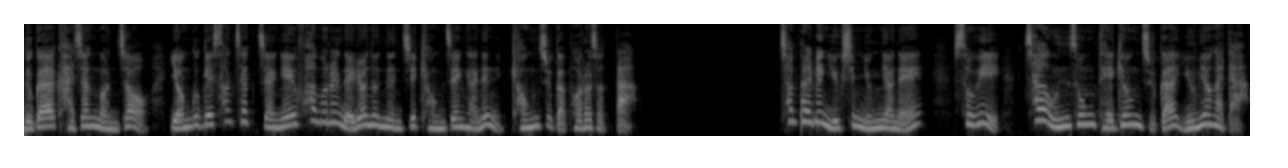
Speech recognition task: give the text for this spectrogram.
누가 가장 먼저 영국의 선착장에 화물을 내려놓는지 경쟁하는 경주가 벌어졌다. 1866년에 소위 차 운송 대경주가 유명하다.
